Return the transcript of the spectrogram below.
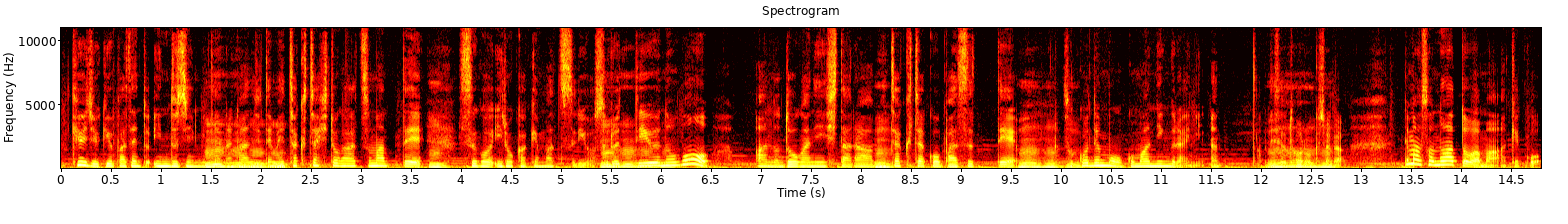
う99%インド人みたいな感じでめちゃくちゃ人が集まってうん。すごい色かけ祭りをするっていうのをあの動画にしたらめちゃくちゃこうバズってそこでもう5万人ぐらいになったんですようん登録者が。でまあその後はまあ結構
